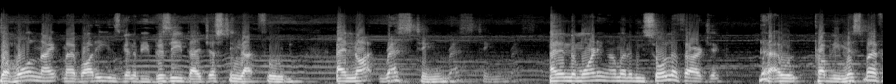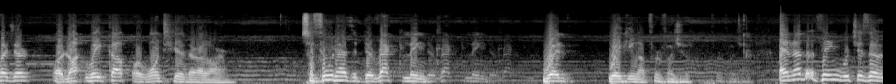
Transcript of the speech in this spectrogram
the whole night my body is going to be busy digesting that food and not resting. And in the morning I'm going to be so lethargic that I will probably miss my fajr or not wake up or won't hear their alarm. So food has a direct link with waking up for fajr. Another thing which is a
